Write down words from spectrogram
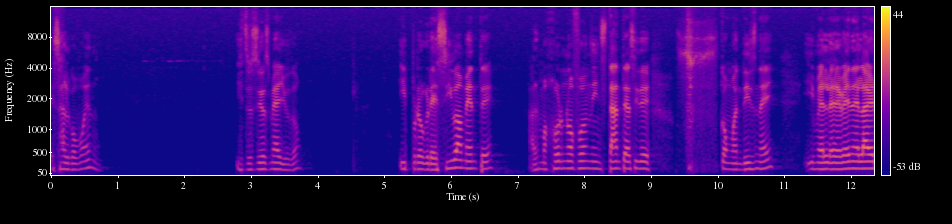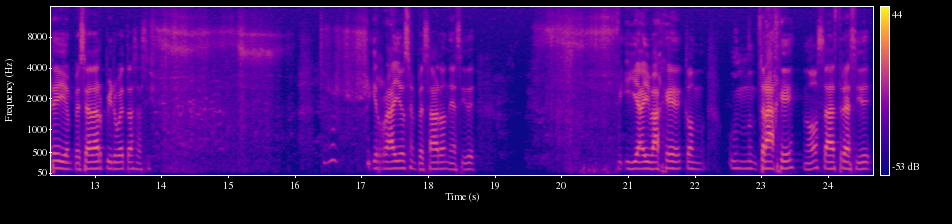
Es algo bueno. Y entonces Dios me ayudó. Y progresivamente, a lo mejor no fue un instante así de, como en Disney, y me levé en el aire y empecé a dar piruetas así y rayos empezaron y así de... Y ahí bajé con un traje, ¿no? Sastre así de...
